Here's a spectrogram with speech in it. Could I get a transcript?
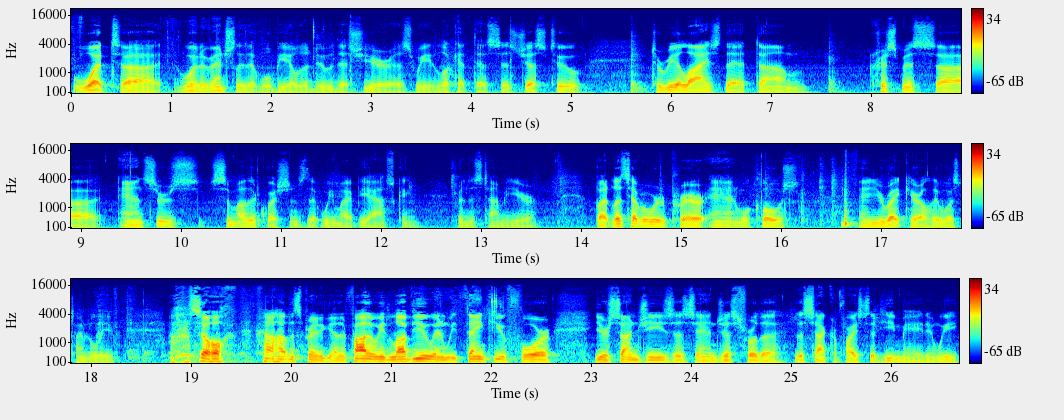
what uh, what eventually that we'll be able to do this year as we look at this is just to to realize that um, Christmas uh, answers some other questions that we might be asking during this time of year. But let's have a word of prayer and we'll close. And you're right, Carol, it was time to leave. so let's pray together. Father, we love you and we thank you for your son Jesus and just for the, the sacrifice that he made. And we,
